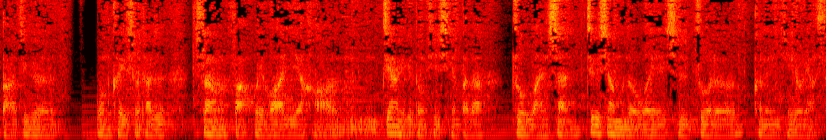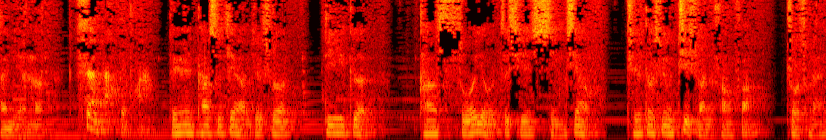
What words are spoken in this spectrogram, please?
把这个，我们可以说它是算法绘画也好，这样一个东西先把它做完善。这个项目呢，我也是做了，可能已经有两三年了。算法绘画，对，因为它是这样，就是说，第一个。它所有这些形象，其实都是用计算的方法做出来的。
